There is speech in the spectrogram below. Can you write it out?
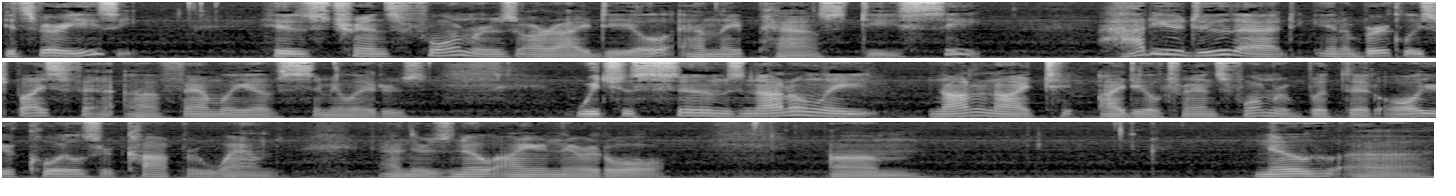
it's very easy. His transformers are ideal and they pass DC. How do you do that in a Berkeley Spice fa- uh, family of simulators, which assumes not only not an it- ideal transformer, but that all your coils are copper wound and there's no iron there at all? Um, no uh,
